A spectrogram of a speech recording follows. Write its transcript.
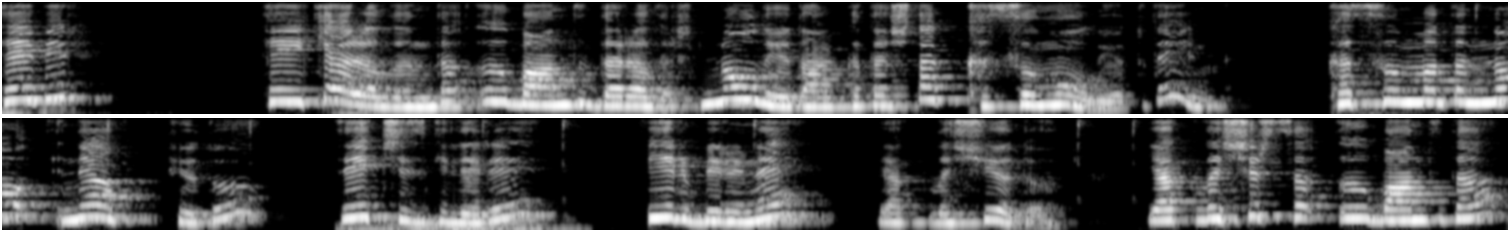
T1 T2 aralığında I bandı daralır. Ne oluyordu arkadaşlar? Kasılma oluyordu değil mi? Kasılmada ne, ne yapıyordu? Z çizgileri birbirine yaklaşıyordu. Yaklaşırsa I bandı da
